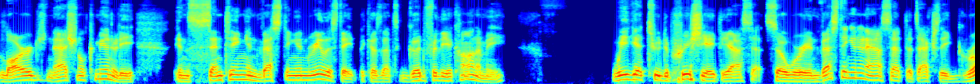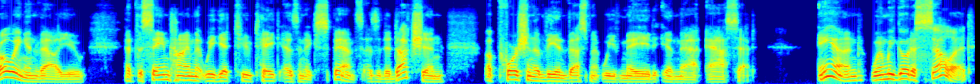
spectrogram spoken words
large national community, incenting investing in real estate because that's good for the economy, we get to depreciate the asset. So we're investing in an asset that's actually growing in value at the same time that we get to take as an expense, as a deduction, a portion of the investment we've made in that asset. And when we go to sell it,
